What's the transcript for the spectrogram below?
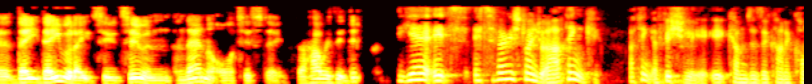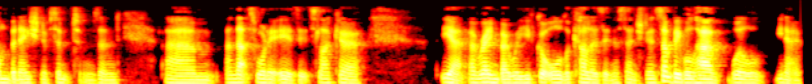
uh, they they relate to too, and, and they're not autistic? So how is it different? Yeah, it's it's a very strange one. I think I think officially it comes as a kind of combination of symptoms, and um, and that's what it is. It's like a yeah a rainbow where you've got all the colours in essentially. And some people have will you know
